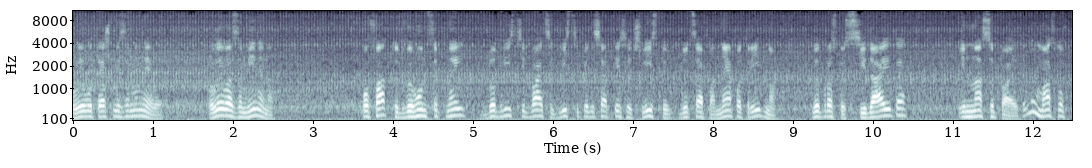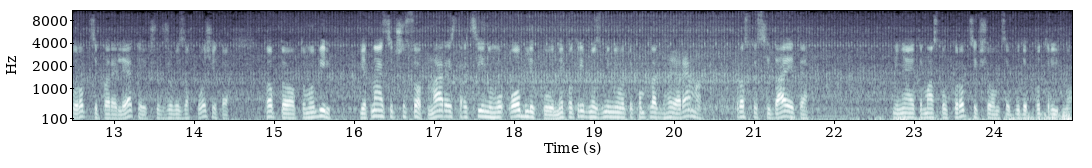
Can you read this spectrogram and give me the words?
оливу теж ми замінили. Олива замінена. По факту двигун цепний до 220-250 тисяч лісти до цепа не потрібно. Ви просто сідаєте і насипаєте. Ну, масло в коробці перелєте, якщо вже ви захочете. Тобто автомобіль 15600 на реєстраційному обліку, не потрібно змінювати комплект ГРМ, просто сідаєте, міняєте масло в коробці, якщо вам це буде потрібно,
